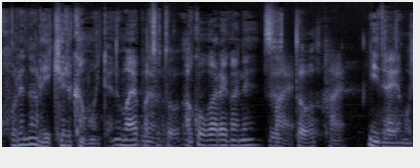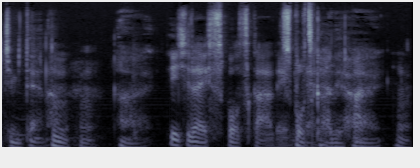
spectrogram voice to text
これならいけるかも、みたいな。まあ、やっぱちょっと憧れがね、ずっと二台持ちみたいな。はい。で、一台スポーツカーで。スポーツカーではいうん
